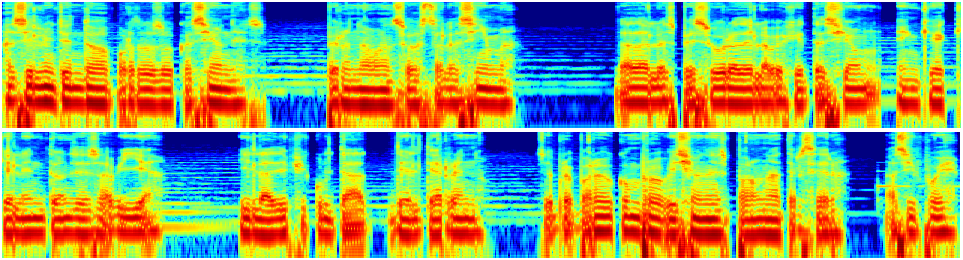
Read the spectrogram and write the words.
Así lo intentó por dos ocasiones, pero no avanzó hasta la cima, dada la espesura de la vegetación en que aquel entonces había y la dificultad del terreno. Se preparó con provisiones para una tercera. Así fue.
